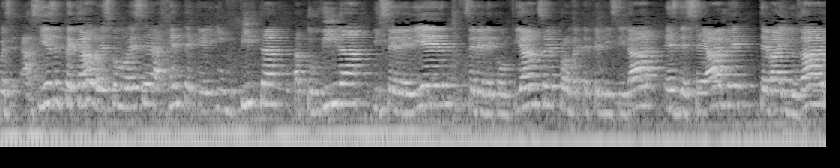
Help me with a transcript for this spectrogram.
Pues así es el pecado, es como ese agente que infiltra a tu vida y se ve bien, se ve de confianza, promete felicidad, es deseable, te va a ayudar,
